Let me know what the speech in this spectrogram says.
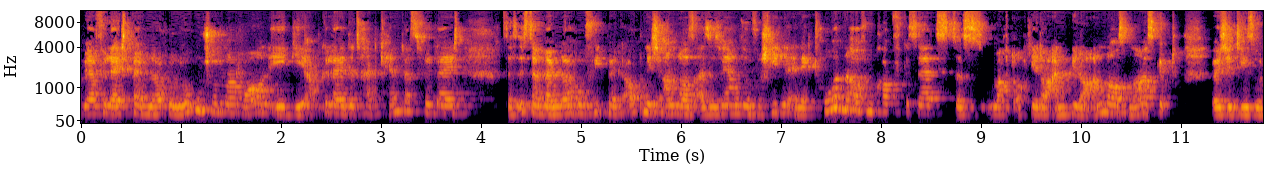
wer vielleicht beim Neurologen schon mal war und EEG abgeleitet hat, kennt das vielleicht. Das ist dann beim Neurofeedback auch nicht anders. Also es werden so verschiedene Elektroden auf den Kopf gesetzt. Das macht auch jeder Anbieter anders. Ne? Es gibt welche, die so,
